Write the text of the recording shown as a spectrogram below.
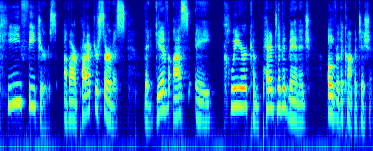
key features of our product or service that give us a clear competitive advantage over the competition.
